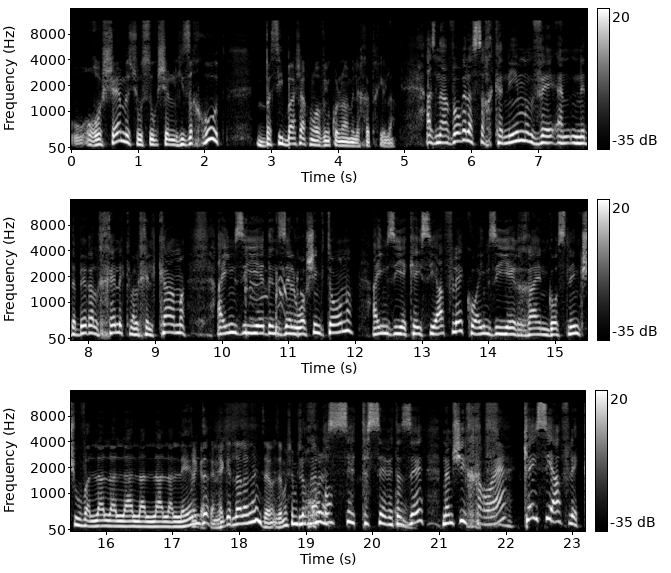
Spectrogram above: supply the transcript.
רושם איזשהו סוג של היזכרות בסיבה שאנחנו אוהבים קולנוע מלכתחילה. אז נעבור אל השחקנים ונדבר על חלק ועל חלקם, האם זה יהיה דנזל וושינגטון, האם זה יהיה קייסי אפלק או האם זה יהיה ריין גוסלינג, שוב הלה לה לה לה לה לה לנד. רגע, אתה נגד לה לה לנד? זה, זה מה לא שמשתמע יכול פה? לשאת את הסרט הזה, נמשיך. אתה קייסי אפלק,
